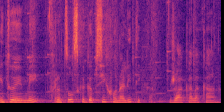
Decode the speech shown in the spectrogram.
In to je ime francoskega psihoanalitika Žaka Lacana.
